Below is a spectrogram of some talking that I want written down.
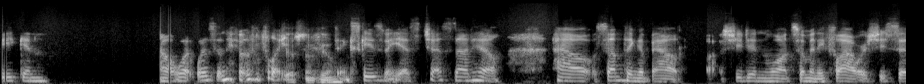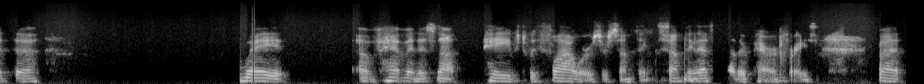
Beacon, oh, what was the name of the place? Chestnut Hill. Excuse me, yes, Chestnut Hill. How something about she didn't want so many flowers. She said the way of heaven is not paved with flowers or something. Something that's another paraphrase, but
